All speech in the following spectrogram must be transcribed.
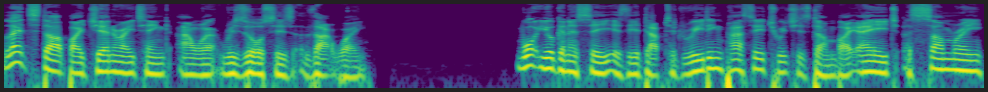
let's start by generating our resources that way. What you're going to see is the adapted reading passage, which is done by age, a summary,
